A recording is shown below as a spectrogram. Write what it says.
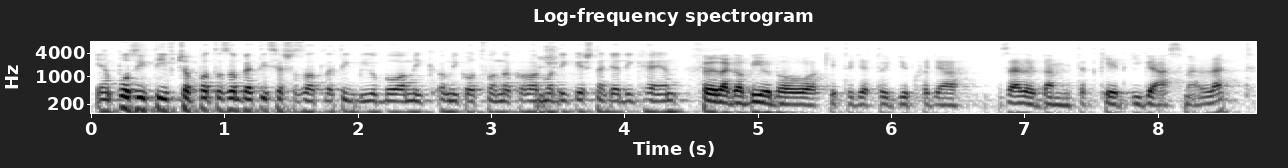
ilyen pozitív csapat az a Betis és az Athletic Bilbao, amik, amik ott vannak a harmadik és negyedik helyen. Főleg a Bilbao, akit ugye tudjuk, hogy az előbb említett két gigász mellett,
